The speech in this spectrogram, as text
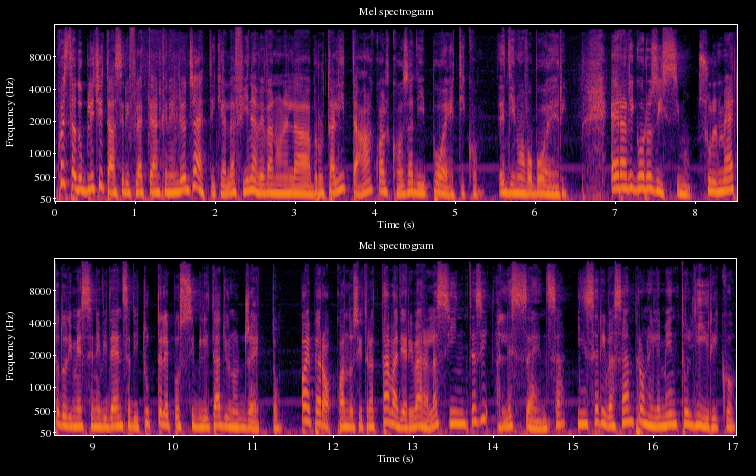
Questa duplicità si riflette anche negli oggetti che alla fine avevano nella brutalità qualcosa di poetico. E di nuovo Boeri. Era rigorosissimo sul metodo di messa in evidenza di tutte le possibilità di un oggetto. Poi però, quando si trattava di arrivare alla sintesi, all'essenza, inseriva sempre un elemento lirico.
